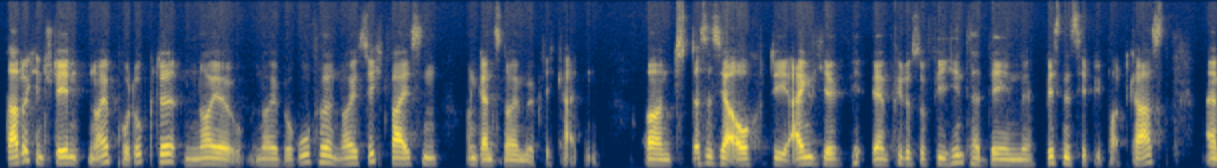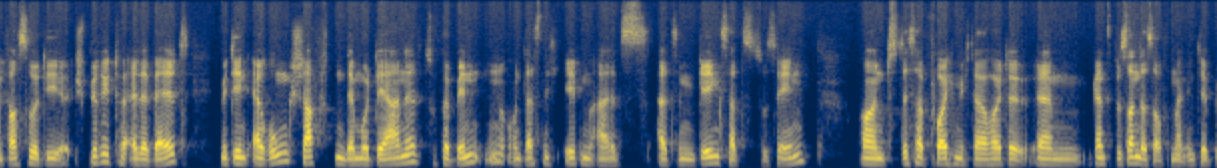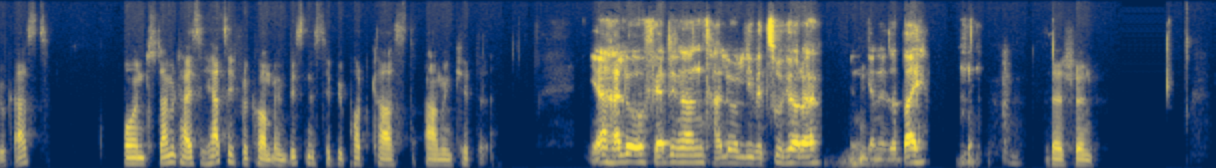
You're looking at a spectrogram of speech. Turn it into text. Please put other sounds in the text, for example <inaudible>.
Dadurch entstehen neue Produkte, neue, neue Berufe, neue Sichtweisen und ganz neue Möglichkeiten. Und das ist ja auch die eigentliche äh, Philosophie hinter den Business Hippie Podcast. Einfach so die spirituelle Welt mit den Errungenschaften der Moderne zu verbinden und das nicht eben als, als im Gegensatz zu sehen. Und deshalb freue ich mich da heute ähm, ganz besonders auf meinen Interviewgast. Und damit heiße ich herzlich willkommen im Business TV Podcast Armin Kittel. Ja, hallo Ferdinand, hallo liebe Zuhörer, bin gerne dabei. <laughs> Sehr schön.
